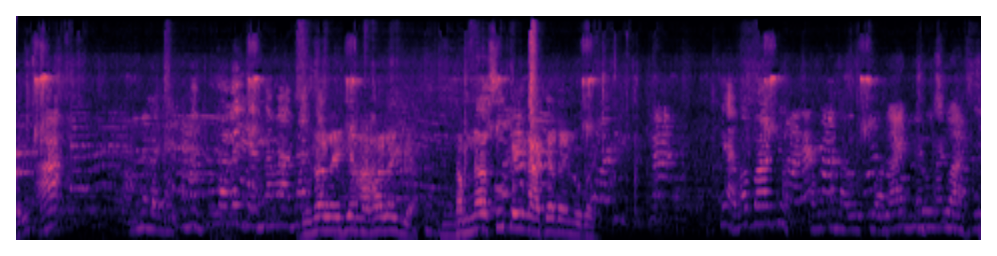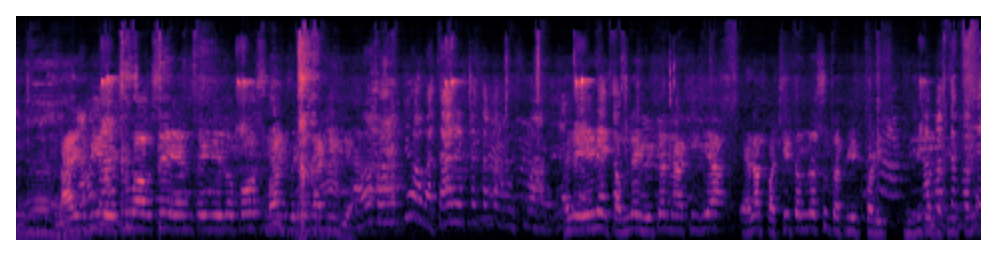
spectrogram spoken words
ખરી? જૂના લઈ ગયા નવા લઈ ગયા તમને શું કઈ નાખ્યા હતા એ લોકો કે હવે બહાર જો. હવે તને ઓછું આવે. લાઇટ બિલ ઓછું આવશે એમ કહીને એ લોકો સ્માર્ટ મીટર નાખી ગયા. એટલે એ નહીં તમને મીટર નાખી ગયા એના પછી તમને શું તકલીફ પડી? બીજી કોઈ તકલીફ પડી?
